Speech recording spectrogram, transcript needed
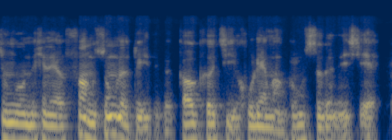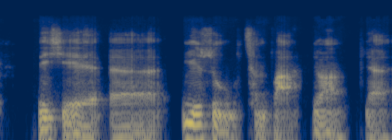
中共呢现在要放松了对这个高科技互联网公司的那些那些呃约束惩罚，对吧？啊，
